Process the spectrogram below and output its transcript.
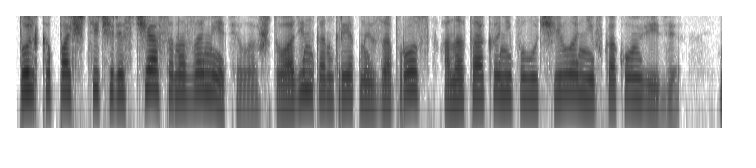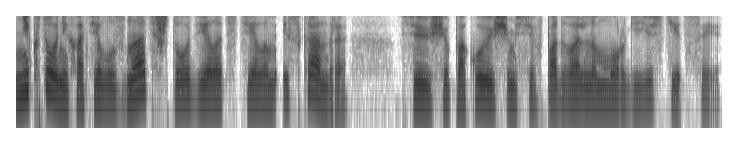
Только почти через час она заметила, что один конкретный запрос она так и не получила ни в каком виде. Никто не хотел узнать, что делать с телом Искандра, все еще покоящимся в подвальном морге юстиции.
